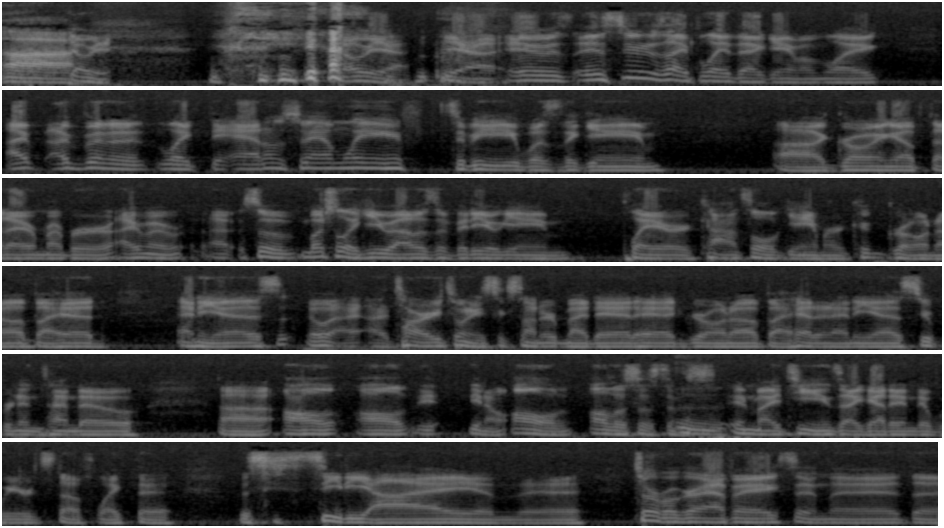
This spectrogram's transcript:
Uh, Oh, yeah. oh yeah, yeah. It was as soon as I played that game, I'm like, I've, I've been a, like the Addams Family to me was the game uh, growing up that I remember. I remember uh, so much like you, I was a video game player, console gamer growing up. I had NES, oh, Atari 2600. My dad had growing up. I had an NES, Super Nintendo. Uh, all, all, you know, all, all the systems. Mm. In my teens, I got into weird stuff like the, the CDI and the TurboGrafx and the, the,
